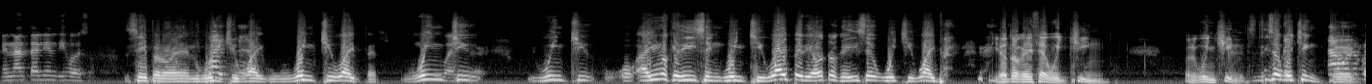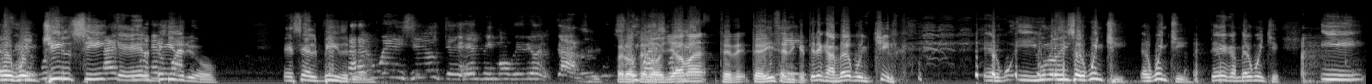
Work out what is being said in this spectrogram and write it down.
En Natalia dijo eso. Sí, pero el Winchy Wiper. Winchy Wiper. Winchy. Winchy. o- Hay uno que dicen Winchy Wiper y hay otro que dice Winchy Wiper. Y otro que dice Winchin. El Winchil. Dice. Ah, bueno, el pues sí, Winchil sí, Ah, que es el es el vidrio. Es el Está el vidrio. windshield, que es el mismo vidrio del carro. Pero te windshield. lo llaman, te, te dicen que tienes que cambiar el Winchil. El y uno dice el Winchy. El Winchy. Tiene que cambiar el Winchy. Y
